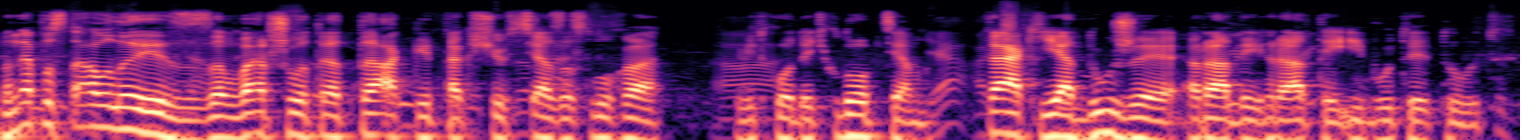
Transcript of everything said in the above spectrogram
Мене поставили завершувати атаки, так що вся заслуга відходить хлопцям. Так, я дуже радий грати і бути тут.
